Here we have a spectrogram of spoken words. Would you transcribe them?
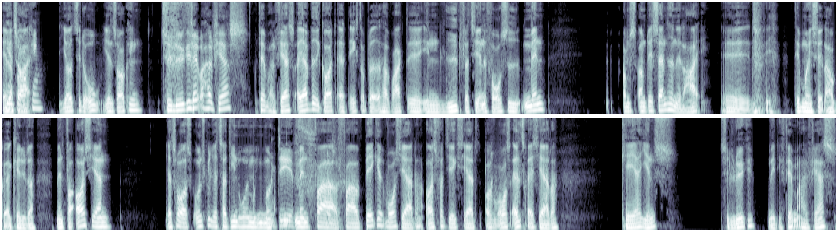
Eller Jens Ocking. JTDO, Jens Ocking. Tillykke. 75. 75, og jeg ved godt, at Ekstrabladet har bragt øh, en lidet flatterende forside, men om, om det er sandheden eller ej, øh, det må I selv afgøre, kære lytter. Men for os, Jan, jeg tror også, undskyld, jeg tager dine ord i min mund, Det er men fra, altså- fra begge vores hjerter, også fra Jacks hjerte, og vores alle tres hjerter, kære Jens, tillykke med de 75,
